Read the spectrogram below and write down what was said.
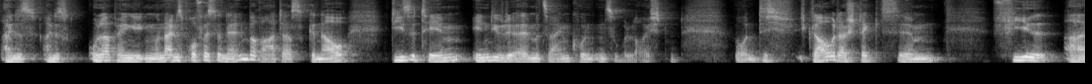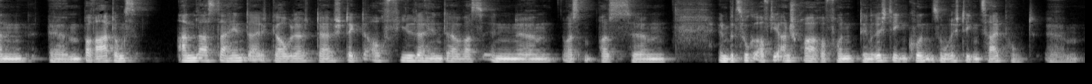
eines, eines unabhängigen und eines professionellen Beraters, genau diese Themen individuell mit seinen Kunden zu beleuchten. Und ich, ich glaube, da steckt ähm, viel an ähm, Beratungsanlass dahinter. Ich glaube, da, da steckt auch viel dahinter, was in, ähm, was, was ähm, in Bezug auf die Ansprache von den richtigen Kunden zum richtigen Zeitpunkt ähm,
